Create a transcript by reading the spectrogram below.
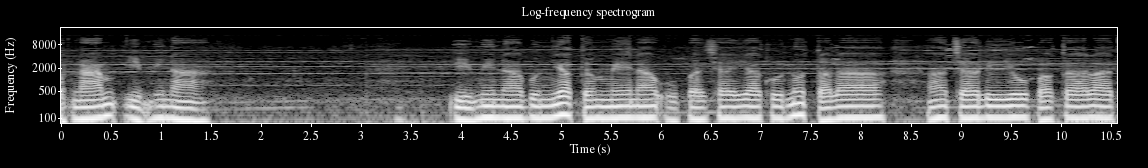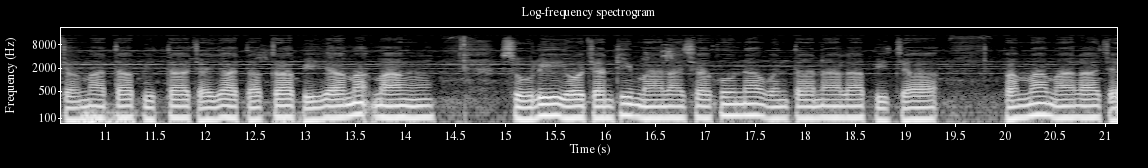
วดน้ำอิมินา อิมินาบุญญกเมนาอุปชัยยาคุณุตตลาอาจาริยุปกาลาจมาตาปิตาจยาตกาปิยามะมัง สุริโยจันทิมาลาชาคุณาวันตานาลาปิจาพมามาลาจะ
